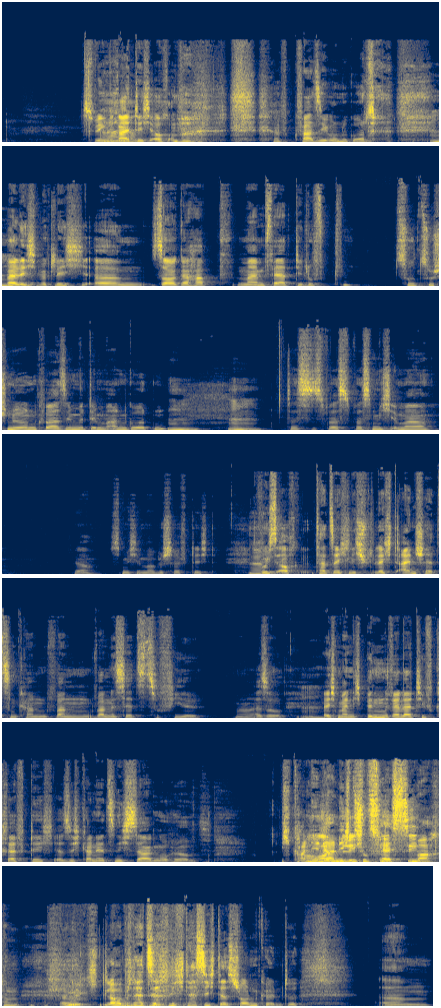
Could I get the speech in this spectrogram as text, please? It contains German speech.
Deswegen ah. reite ich auch immer quasi ohne Gurt, mhm. weil ich wirklich ähm, Sorge habe, meinem Pferd die Luft zuzuschnüren quasi mit dem Angurten. Mhm. Mhm. Das ist was, was mich immer, ja, was mich immer beschäftigt. Ja. Wo ich es auch tatsächlich schlecht einschätzen kann, wann, wann ist jetzt zu viel. Also, mhm. ich meine, ich bin relativ kräftig, also ich kann jetzt nicht sagen, oh ja, ich kann ihn ja nicht zu fest machen. Also ich glaube tatsächlich, dass ich das schon könnte. Ähm,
